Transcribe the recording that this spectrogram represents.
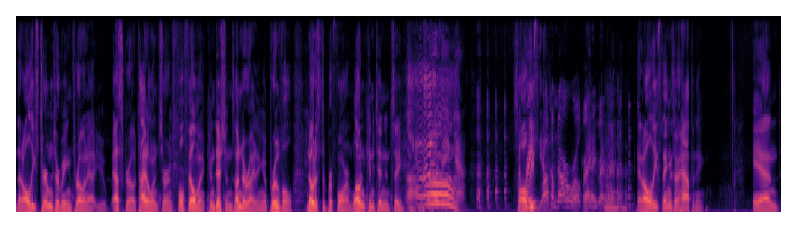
then all these terms are being thrown at you escrow, title insurance, fulfillment, conditions, underwriting, approval, notice to perform, loan contingency. Closing, yeah. So all these Crazy. Welcome to our world, right? Right, right, right. and all these things are happening. And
